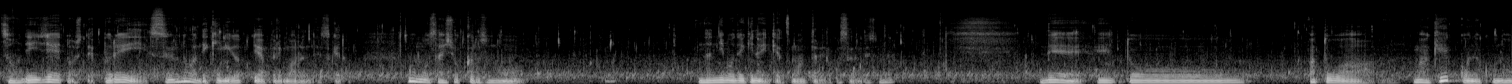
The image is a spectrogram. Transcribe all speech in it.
その DJ としてプレイするのができるよっていうアプリもあるんですけどもう最初からその何もできないってやつもあったりとかするんですね。でえっ、ー、とあとはまあ結構ねこの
